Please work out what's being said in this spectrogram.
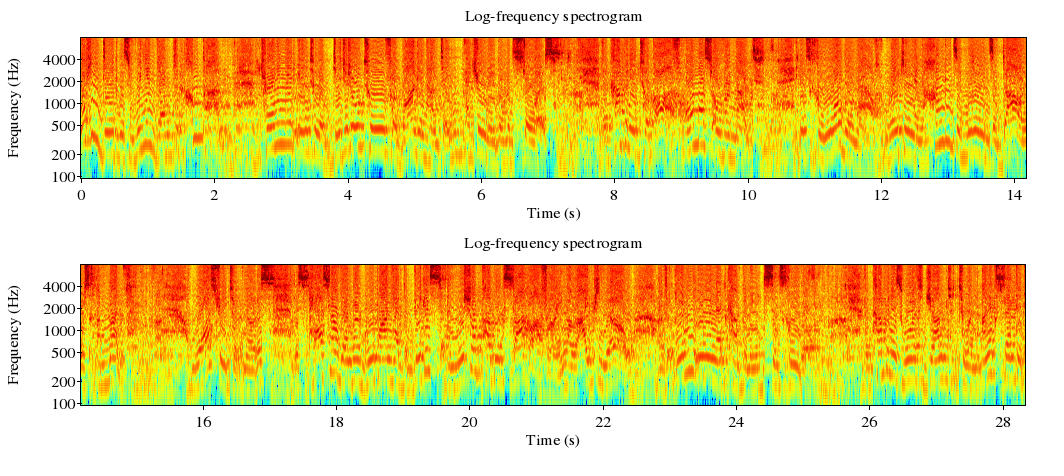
What he did was reinvent the coupon, turning it into a digital tool for bargain hunting at your neighborhood stores. The company took off almost overnight. It's global now, raking in hundreds of millions of dollars a month. Wall Street took notice. This past November, Groupon had the biggest initial public stock offering, or IPO, of any internet company since Google. The company's worth jumped to an unexpected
